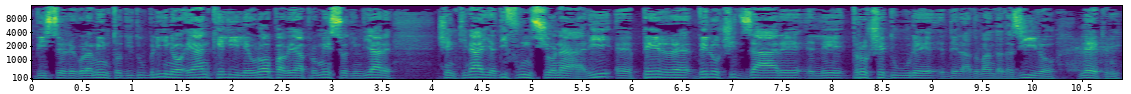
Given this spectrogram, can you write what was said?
visto il regolamento di Dublino e anche lì l'Europa aveva promesso di inviare centinaia di funzionari eh, per velocizzare le procedure della domanda d'asilo. Lepri.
